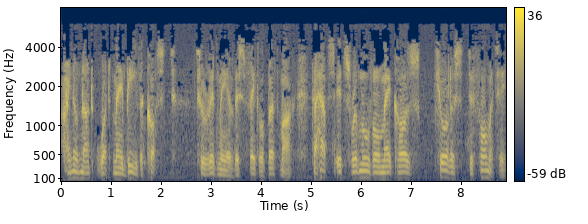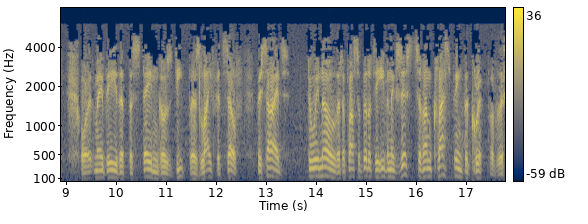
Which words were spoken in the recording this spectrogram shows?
I know not what may be the cost to rid me of this fatal birthmark. Perhaps its removal may cause cureless deformity, or it may be that the stain goes deep as life itself. Besides, do we know that a possibility even exists of unclasping the grip of this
